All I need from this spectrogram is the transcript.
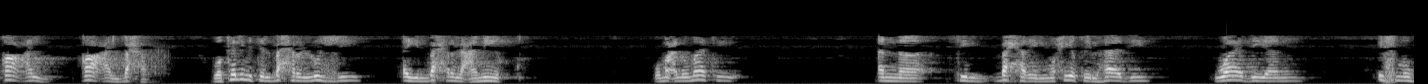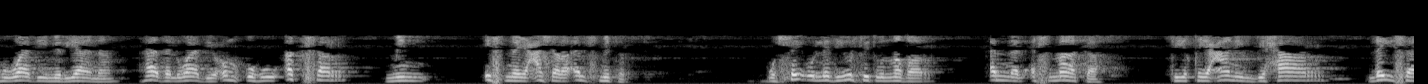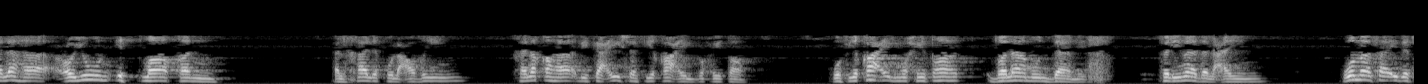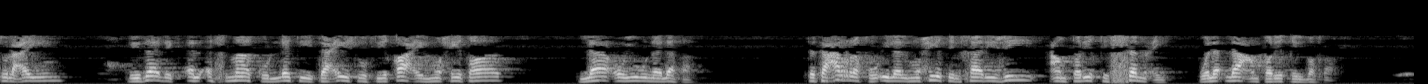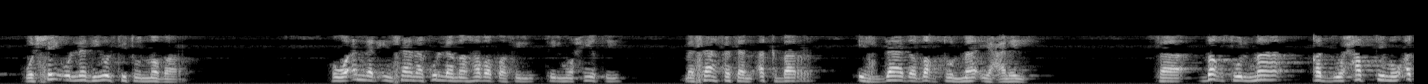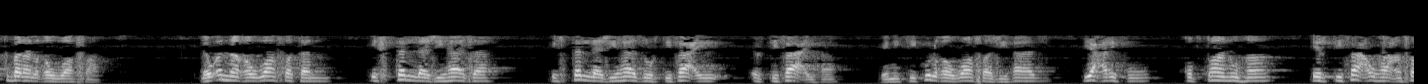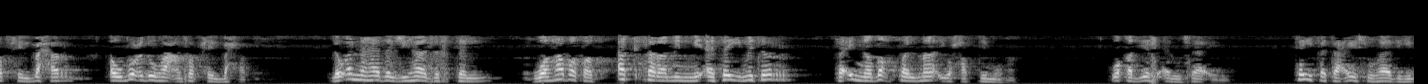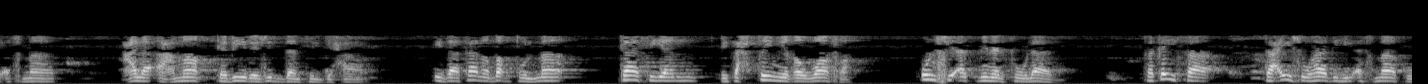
قاع البحر. وكلمة البحر اللجي أي البحر العميق. ومعلوماتي أن في البحر المحيط الهادي واديا اسمه وادي مريانا. هذا الوادي عمقه أكثر من اثني عشر ألف متر. والشيء الذي يلفت النظر أن الأسماك في قيعان البحار ليس لها عيون إطلاقا. الخالق العظيم خلقها لتعيش في قاع المحيطات. وفي قاع المحيطات ظلام دامس فلماذا العين؟ وما فائدة العين؟ لذلك الأسماك التي تعيش في قاع المحيطات لا عيون لها. تتعرف إلى المحيط الخارجي عن طريق السمع ولا لا عن طريق البصر. والشيء الذي يلفت النظر هو أن الإنسان كلما هبط في المحيط مسافة أكبر ازداد ضغط الماء عليه. فضغط الماء قد يحطم أكبر الغواصات. لو أن غواصة اختل جهاز اختل جهاز ارتفاع ارتفاعها يعني في كل غواصة جهاز يعرف قبطانها ارتفاعها عن سطح البحر أو بعدها عن سطح البحر. لو أن هذا الجهاز اختل وهبطت أكثر من مئتي متر فإن ضغط الماء يحطمها. وقد يسأل سائل كيف تعيش هذه الأسماك على أعماق كبيرة جدا في البحار؟ إذا كان ضغط الماء كافيا لتحطيم غواصة أنشئت من الفولاذ فكيف تعيش هذه الأسماك؟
